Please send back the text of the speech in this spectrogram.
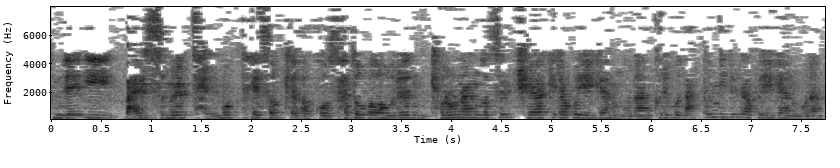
근데 이 말씀을 잘못 해석해갖고 사도 바울은 결혼한 것을 죄악이라고 얘기하는구나. 그리고 나쁜 일이라고 얘기하는구나.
